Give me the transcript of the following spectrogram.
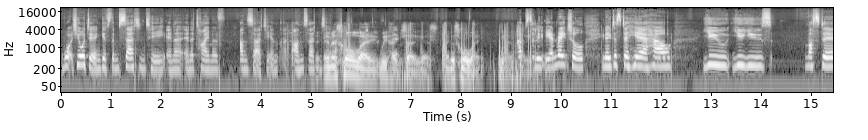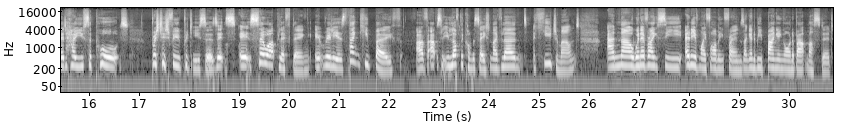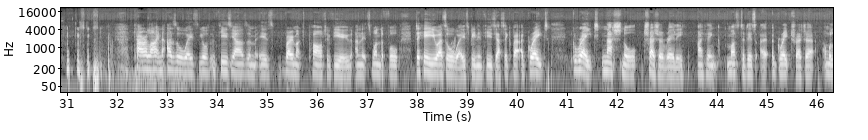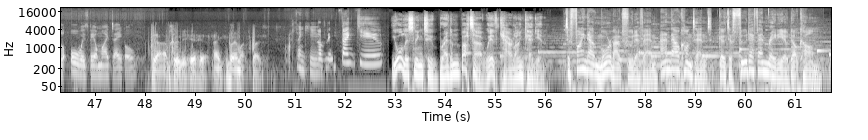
what you're doing gives them certainty in a in a time of Uh, uncertainty uncertainty. In a small way, we hope so. Yes, in a small way. Absolutely. And Rachel, you know, just to hear how you you use mustard, how you support British food producers, it's it's so uplifting. It really is. Thank you both. I've absolutely loved the conversation. I've learned a huge amount. And now, whenever I see any of my farming friends, I'm going to be banging on about mustard. Caroline, as always, your enthusiasm is very much part of you, and it's wonderful to hear you, as always, being enthusiastic about a great, great national treasure, really. I think mustard is a, a great treasure and will always be on my table. Yeah, absolutely. Hear, hear. Thank you very much, both. Thank you. Lovely. Thank you. You're listening to Bread and Butter with Caroline Kenyon. To find out more about Food FM and our content, go to foodfmradio.com.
